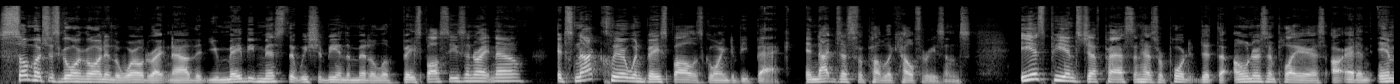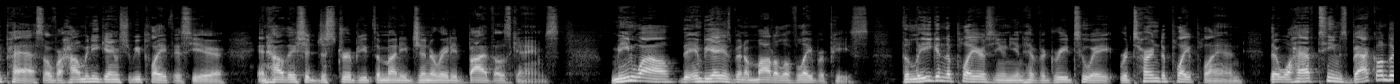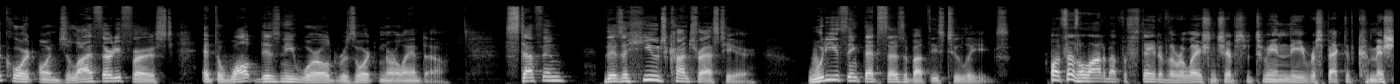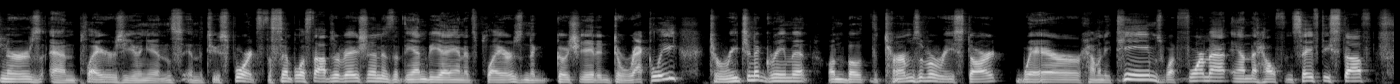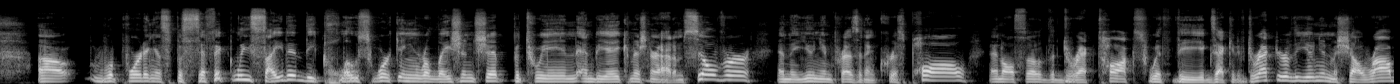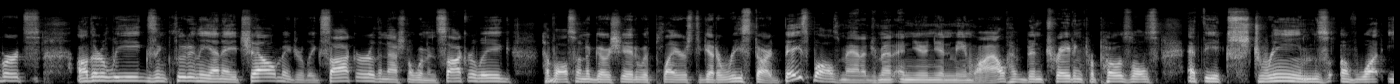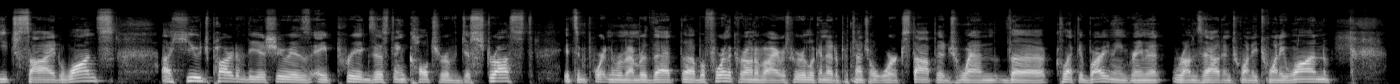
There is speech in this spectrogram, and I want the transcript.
So much is going on in the world right now that you maybe missed that we should be in the middle of baseball season right now. It's not clear when baseball is going to be back, and not just for public health reasons. ESPN's Jeff Passan has reported that the owners and players are at an impasse over how many games should be played this year and how they should distribute the money generated by those games. Meanwhile, the NBA has been a model of labor peace. The league and the players union have agreed to a return to play plan that will have teams back on the court on July 31st at the Walt Disney World Resort in Orlando. Stefan, there's a huge contrast here. What do you think that says about these two leagues? Well, it says a lot about the state of the relationships between the respective commissioners and players' unions in the two sports. The simplest observation is that the NBA and its players negotiated directly to reach an agreement on both the terms of a restart, where, how many teams, what format, and the health and safety stuff. Uh, reporting has specifically cited the close working relationship between NBA Commissioner Adam Silver and the union president Chris Paul, and also the direct talks with the executive director of the union, Michelle Roberts. Other leagues, including the NHL, Major League Soccer, the National Women's Soccer League, have also negotiated with players to get a restart. Baseball's management and union, meanwhile, have been trading proposals at the extremes of what each side wants. A huge part of the issue is a pre existing culture of distrust. It's important to remember that uh, before the coronavirus, we were looking at a potential work stoppage when the collective bargaining agreement runs out in 2021.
